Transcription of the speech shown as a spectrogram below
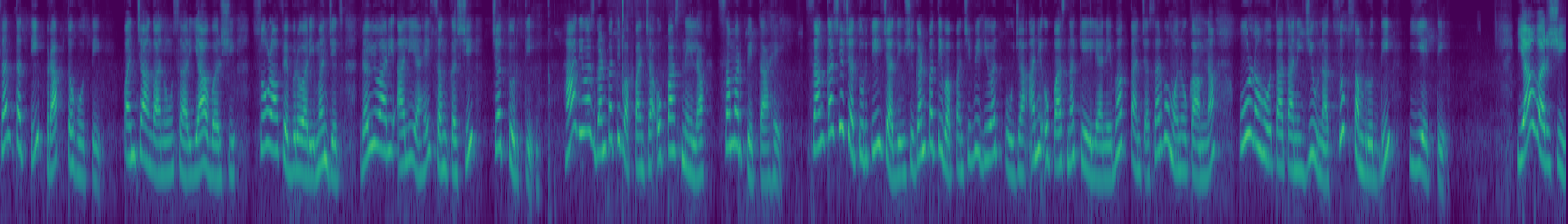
संतती प्राप्त होते. पंचांगानुसार यावर्षी सोळा फेब्रुवारी म्हणजेच रविवारी आली आहे संकशी चतुर्थी. हा दिवस गणपती बाप्पांच्या उपासनेला समर्पित आहे. संकष्टी चतुर्थीच्या दिवशी गणपती बाप्पांची विधिवत पूजा आणि उपासना केल्याने भक्तांच्या सर्व मनोकामना पूर्ण होतात आणि जीवनात सुख समृद्धी येते. यावर्षी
